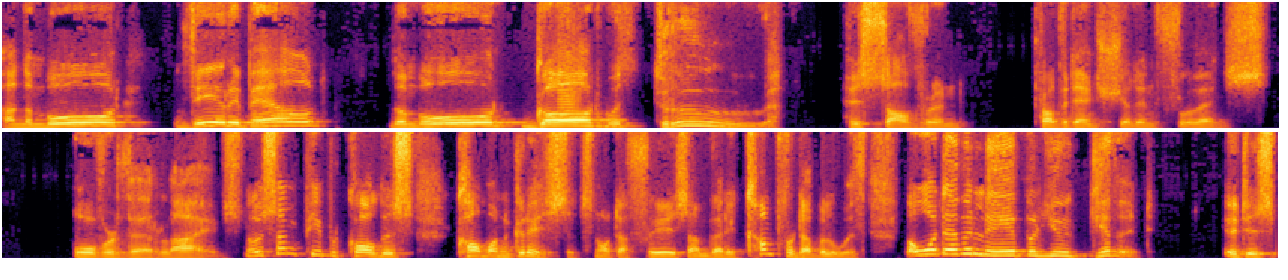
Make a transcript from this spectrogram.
And the more they rebelled, the more God withdrew his sovereign providential influence over their lives. Now, some people call this common grace. It's not a phrase I'm very comfortable with, but whatever label you give it, it is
